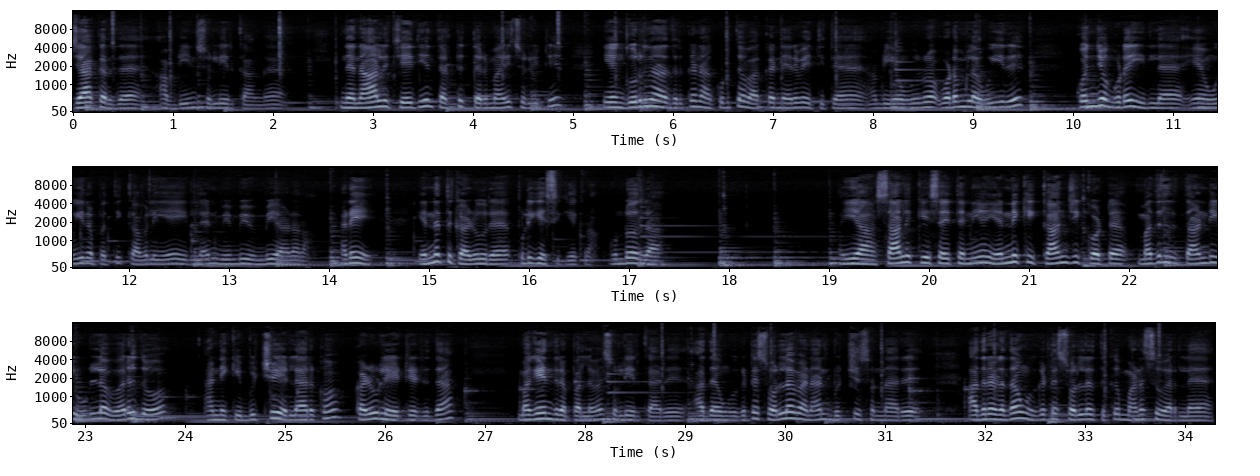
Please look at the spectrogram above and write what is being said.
ஜாக்கிரதை அப்படின்னு சொல்லியிருக்காங்க. இந்த நாலு செய்தியும் தட்டு தருமாறி சொல்லிட்டு சொல்லிவிட்டு என் குருநாதருக்கு நான் கொடுத்த வாக்கை நிறைவேற்றிட்டேன். அப்படி என் உடம்புல உயிர் கொஞ்சம் கூட இல்லை. என் உயிரை பற்றி கவலையே இல்லைன்னு விம்பி விம்பி அழறான் அடே என்னத்துக்கு அழுவுற? புலிகேசி கேட்குறான் குண்டோதரா ஐயா சாளுக்கிய சைத்தன்யம் என்னைக்கு காஞ்சி கோட்டை மதில் தாண்டி உள்ளே வருதோ அன்னைக்கு பிட்சு எல்லாருக்கும் கழுவில் ஏற்றிடுதா? மகேந்திர பல்லவன் சொல்லியிருக்காரு. அதை உங்ககிட்ட சொல்ல வேணான்னு பிட்சு சொன்னார். அதனால தான் உங்ககிட்ட சொல்கிறதுக்கு மனசு வரல.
